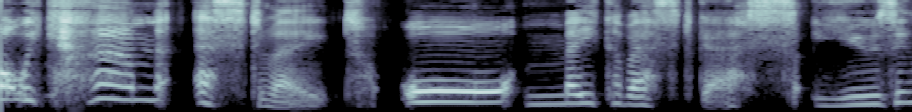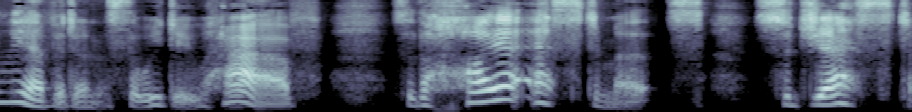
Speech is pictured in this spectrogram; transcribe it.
But we can estimate or make a best guess using the evidence that we do have. So the higher estimates suggest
